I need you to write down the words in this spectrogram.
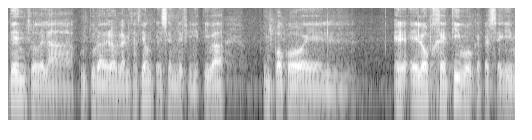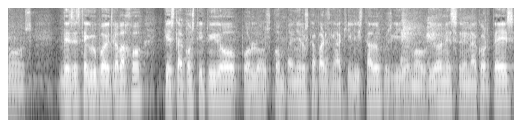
dentro de la cultura de la organización, que es en definitiva un poco el, el objetivo que perseguimos desde este grupo de trabajo que está constituido por los compañeros que aparecen aquí listados, pues Guillermo Briones, Elena Cortés,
